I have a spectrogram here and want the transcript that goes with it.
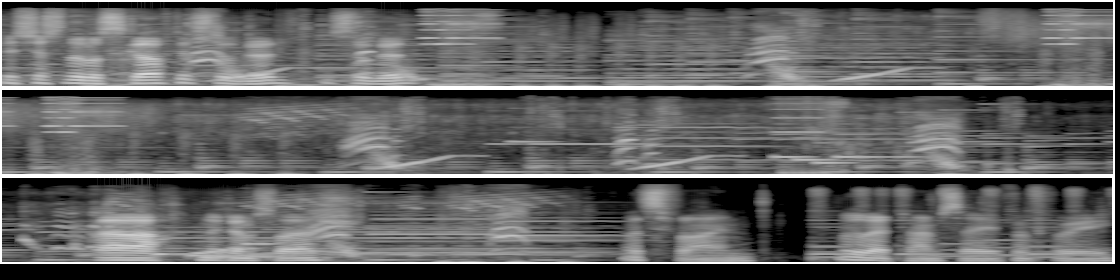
It's just a little scuffed, it's still good. It's still good. Ah, no jump slash. That's fine. Look at that time save for free.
